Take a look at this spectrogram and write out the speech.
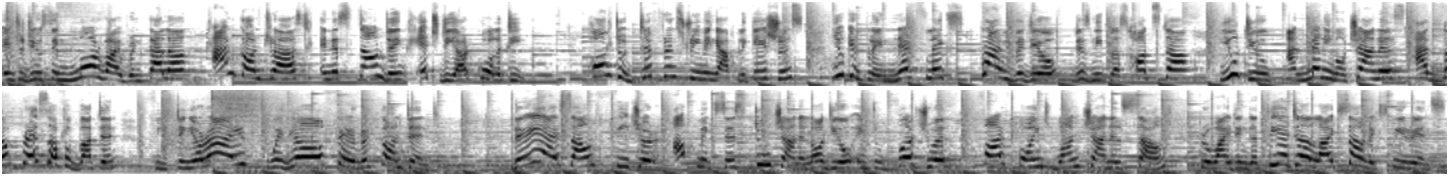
Introducing more vibrant color and contrast in astounding HDR quality home to different streaming applications, you can play Netflix, Prime Video, Disney Plus Hotstar, YouTube and many more channels at the press of a button, feasting your eyes with your favorite content. The AI Sound feature upmixes two-channel audio into virtual 5.1 channel sound, providing a theatre-like sound experience.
